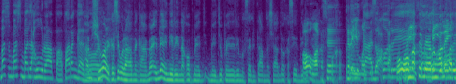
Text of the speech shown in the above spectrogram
mas mas balahura pa, parang gano'n. I'm sure kasi wala ng camera. Hindi, hindi rin ako medyo, medyo pwede rin magsalita masyado kasi Oo nga, kasi Raymond Delikado, ka. correct. Oo, kasi meron ano pa rin.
